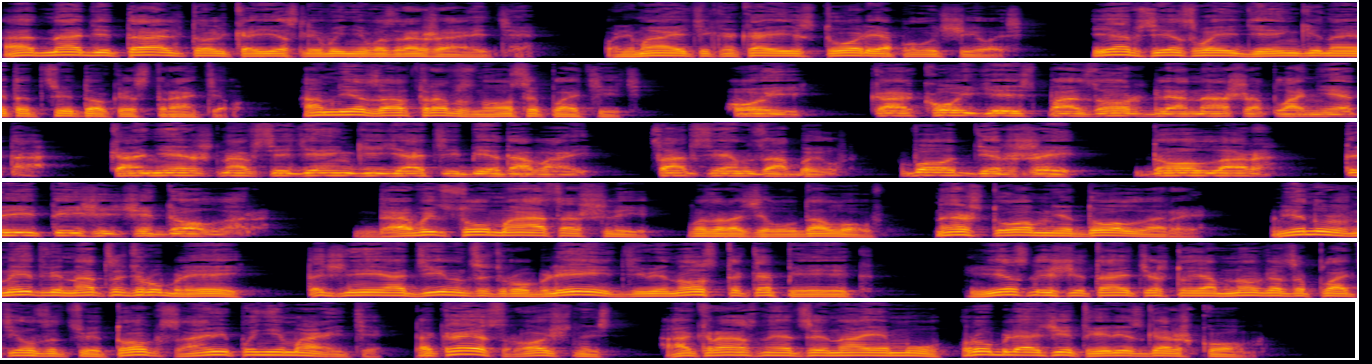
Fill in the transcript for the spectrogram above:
Одна деталь только, если вы не возражаете. Понимаете, какая история получилась? Я все свои деньги на этот цветок истратил, а мне завтра взносы платить. Ой, какой есть позор для наша планета. «Конечно, все деньги я тебе давай. Совсем забыл. Вот, держи. Доллар, три тысячи доллар». «Да вы с ума сошли!» — возразил Удалов. «На что мне доллары? Мне нужны 12 рублей, точнее 11 рублей 90 копеек. Если считаете, что я много заплатил за цветок, сами понимаете, такая срочность, а красная цена ему рубля 4 с горшком.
